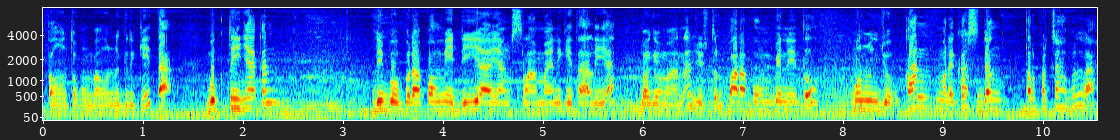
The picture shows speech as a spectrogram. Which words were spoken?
atau untuk membangun negeri kita. Buktinya kan di beberapa media yang selama ini kita lihat bagaimana justru para pemimpin itu menunjukkan mereka sedang terpecah belah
